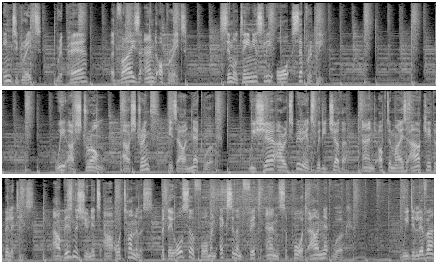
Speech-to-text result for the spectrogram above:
integrate, repair, advise and operate, simultaneously or separately. We are strong. Our strength is our network. We share our experience with each other and optimize our capabilities. Our business units are autonomous, but they also form an excellent fit and support our network. We deliver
